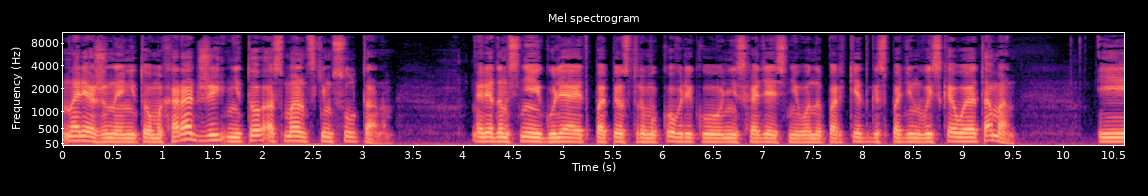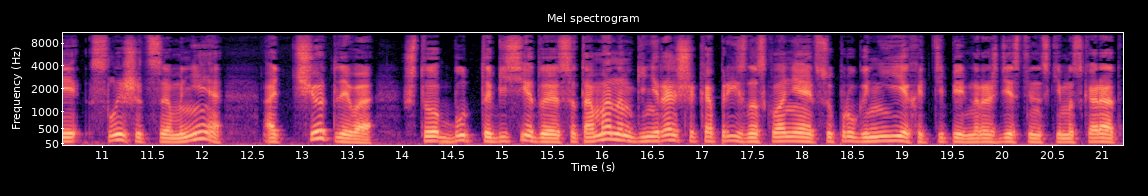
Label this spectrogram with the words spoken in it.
наряженная не то махараджей, не то османским султаном. Рядом с ней гуляет по пестрому коврику, не сходя с него на паркет, господин войсковой атаман — и слышится мне отчетливо, что, будто беседуя с атаманом, генеральша капризно склоняет супруга не ехать теперь на рождественский маскарад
